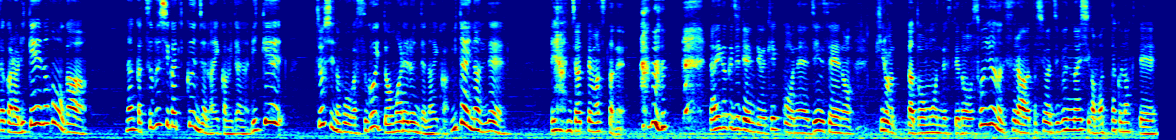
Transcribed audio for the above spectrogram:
だから理系の方がなんか潰しが効くんじゃないかみたいな。理系女子の方がすごいと思われるんじゃないか。みたいなんで選んじゃってましたね。大学受験っていう結構ね人生の岐路だと思うんですけどそういうのですら私は自分の意思が全くなくて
